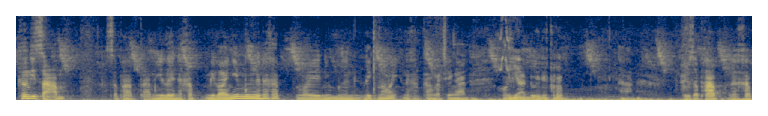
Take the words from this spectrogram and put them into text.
เครื่องที่ 3 สภาพตามนี้เลยนะครับ มีรอยนิ้วมือนะครับ รอยนิ้วมือเล็กน้อยนะครับตามการใช้งานขออนุญาตด้วยนะครับดูสภาพนะครับ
